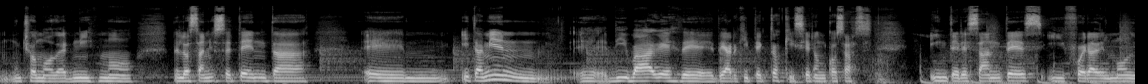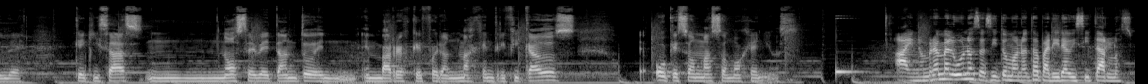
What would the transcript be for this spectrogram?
mucho modernismo de los años 70. y también divagues de arquitectos que hicieron cosas interesantes y fuera del molde que quizás mm, no se ve tanto en, barrios que fueron más gentrificados o que son más homogéneos. Ay, nombrame algunos así tomo nota para ir a visitarlos.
